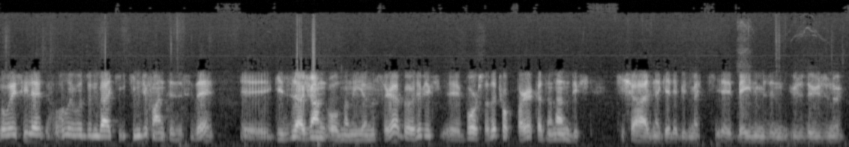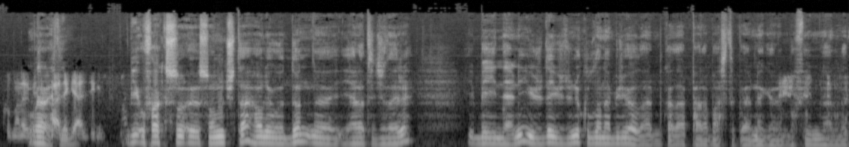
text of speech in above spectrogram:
Dolayısıyla Hollywood'un belki ikinci fantezisi de gizli ajan olmanın yanı sıra böyle bir borsada çok para kazanan bir kişi haline gelebilmek, e, beynimizin yüzde yüzünü kullanabilecek evet. hale geldiğimiz. Bir ufak so e, sonuçta Hollywood'un e, yaratıcıları beyinlerinin yüzde yüzünü kullanabiliyorlar bu kadar para bastıklarına göre bu filmlerle.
